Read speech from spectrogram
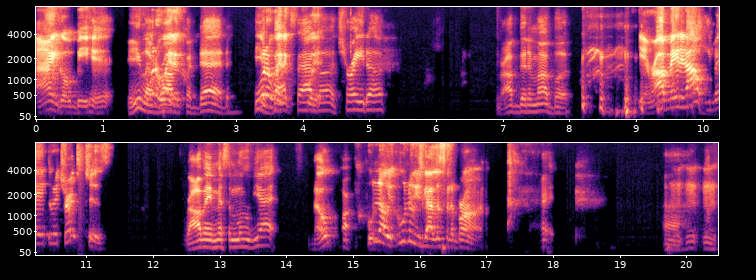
I ain't gonna be here. he left What a way Rob to- for dead. He what a a way to backstabber, a traitor. Rob good in my book. Yeah, Rob made it out. He made it through the trenches. Rob ain't missed a move yet. Nope. Who know? Who knew you got to listen to Bron? Uh, Mm-mm-mm.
